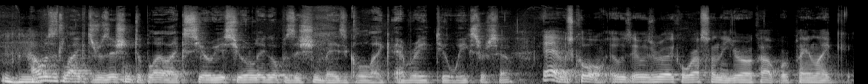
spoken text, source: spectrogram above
Mm-hmm. How was it like transition to play like serious EuroLeague opposition basically like every two weeks or so? yeah, it was cool. It was it was really cool. We're also in the Euro Cup. We're playing like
